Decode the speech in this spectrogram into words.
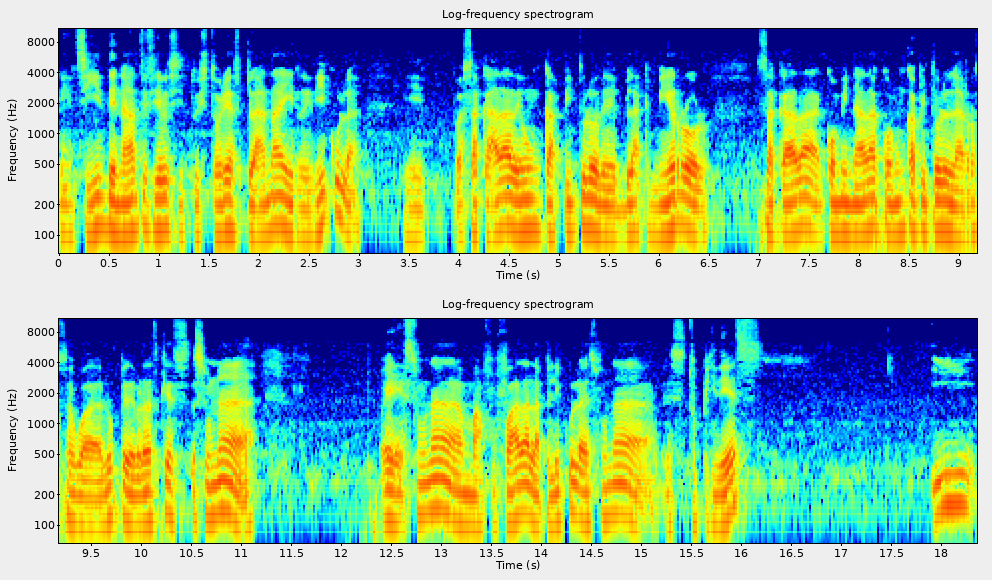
en sí de nada te sirve si tu historia es plana y ridícula, eh, sacada de un capítulo de Black Mirror, sacada, combinada con un capítulo de La Rosa Guadalupe, de verdad es que es, una es una mafufada la película, es una estupidez. Y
